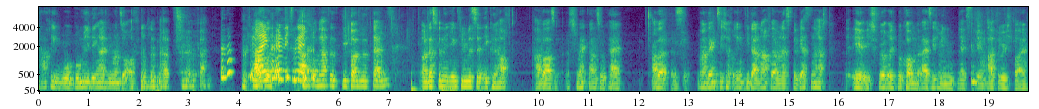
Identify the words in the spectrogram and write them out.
Haribo-Gummidinger, die man so auseinanderziehen kann? Nein, Davon- kenn ich nicht. Davon hat es die Konsistenz. Und das finde ich irgendwie ein bisschen ekelhaft. Aber es, es schmeckt ganz okay. Aber es, man denkt sich auch irgendwie danach, wenn man das gegessen hat, eh, ich schwöre, ich bekomme 30 Minuten extrem hart Durchfall.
